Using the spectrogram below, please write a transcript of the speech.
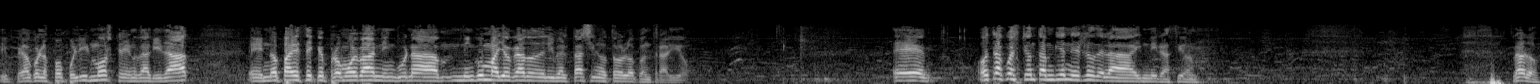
y cuidado con los populismos que en realidad eh, no parece que promuevan ninguna, ningún mayor grado de libertad, sino todo lo contrario. Eh, otra cuestión también es lo de la inmigración. Claro.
